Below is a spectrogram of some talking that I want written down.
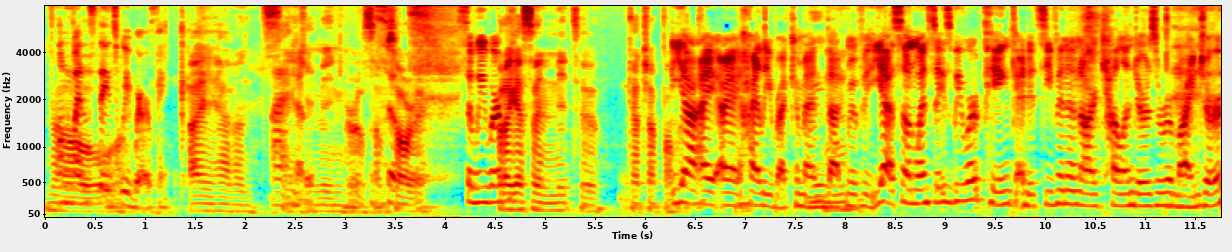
No, On Wednesdays we wear pink. I haven't seen okay. Mean Girls. I'm So- sorry, So we wear. but I guess I need to catch up on. Yeah, that. I, I highly recommend that movie. Yeah, so on Wednesdays we wear pink, and it's even in our calendar as a reminder.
